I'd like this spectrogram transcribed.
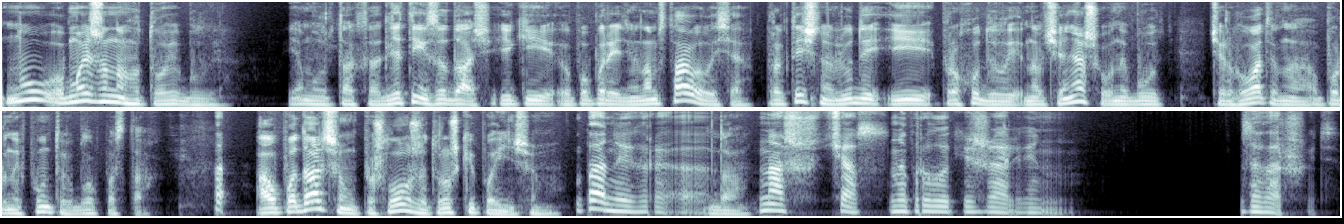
Ну, обмежено готові були. Я можу так сказати. Для тих задач, які попередньо нам ставилися, практично люди і проходили навчання, що вони будуть чергувати на опорних пунктах, блокпостах. А в подальшому пішло вже трошки по-іншому. Пане Ігоре, е, да. наш час, на превеликий жаль, він завершується.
